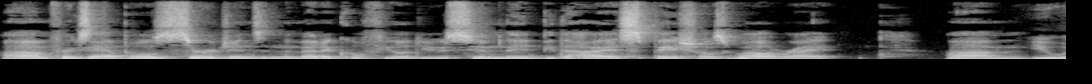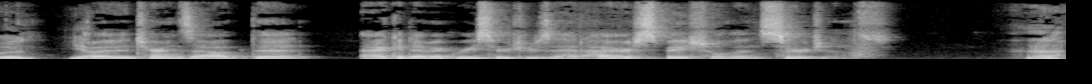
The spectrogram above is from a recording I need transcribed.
Um, for example, surgeons in the medical field, you assume they'd be the highest spatial as well, right? Um, You would? Yeah. But it turns out that academic researchers had higher spatial than surgeons. Huh.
